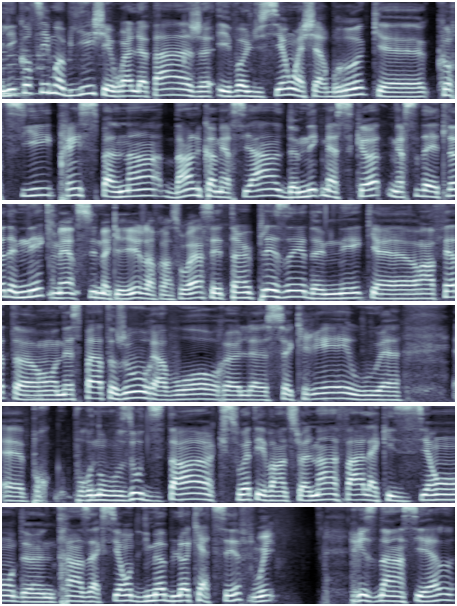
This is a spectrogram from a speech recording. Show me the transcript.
Il est courtier immobilier chez Royal Lepage Évolution à Sherbrooke, euh, courtier principalement dans le commercial. Dominique Mascotte, merci d'être là, Dominique. Merci de m'accueillir, Jean-François. C'est un plaisir, Dominique. Euh, en fait, euh, on espère toujours avoir le secret ou pour, pour nos auditeurs qui souhaitent éventuellement faire l'acquisition d'une transaction d'immeuble locatif Oui, résidentiel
